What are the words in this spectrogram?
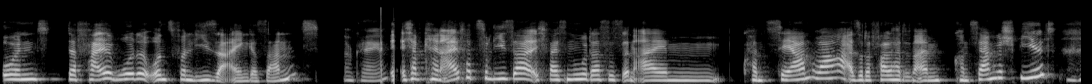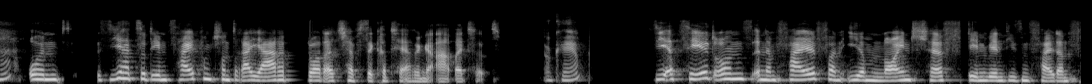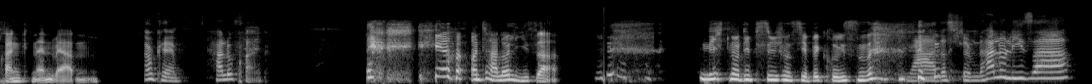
Und der Fall wurde uns von Lisa eingesandt. Okay. Ich habe kein Alter zu Lisa. Ich weiß nur, dass es in einem Konzern war. Also der Fall hat in einem Konzern gespielt. Mhm. Und sie hat zu dem Zeitpunkt schon drei Jahre dort als Chefsekretärin gearbeitet. Okay. Sie erzählt uns in dem Fall von ihrem neuen Chef, den wir in diesem Fall dann Frank nennen werden. Okay. Hallo Frank. und hallo Lisa. Nicht nur die Psychos hier begrüßen. Ja, das stimmt. Hallo Lisa.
